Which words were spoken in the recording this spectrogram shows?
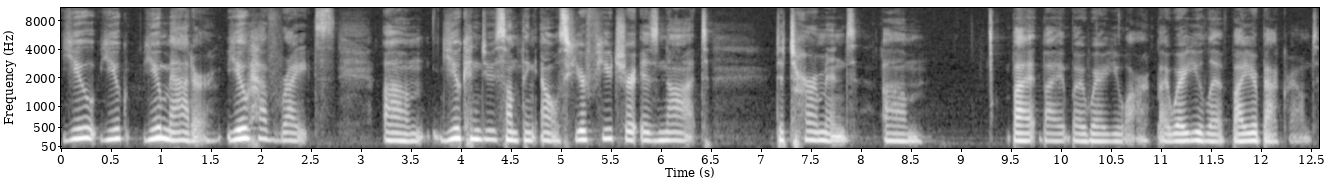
you you you matter, you have rights, um, you can do something else. Your future is not determined um, by, by by where you are, by where you live, by your background.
